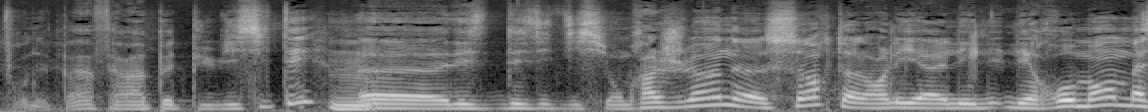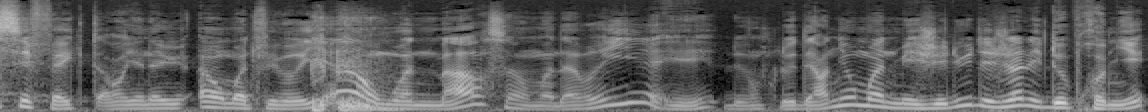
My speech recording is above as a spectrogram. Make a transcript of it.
pour ne pas faire un peu de publicité, Mm. euh, des, des éditions euh, sortent alors les, euh, les, les romans Mass Effect. Alors il y en a eu un au mois de février, un au mois de mars, un au mois d'avril, et donc le dernier au mois de mai. J'ai lu déjà les deux premiers.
